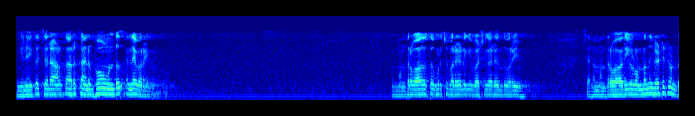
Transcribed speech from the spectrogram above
ഇങ്ങനെയൊക്കെ ചില ആൾക്കാർക്ക് അനുഭവമുണ്ട് എന്നേ പറയുന്നുള്ളൂ. മന്ത്രവാദത്തെക്കുറിച്ച് പറയുകയാണെങ്കിൽ ഭാഷകാരൻ എന്ത് പറയും? ചില മന്ത്രവാദികളുണ്ടെന്ന് കേട്ടിട്ടുണ്ട്.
